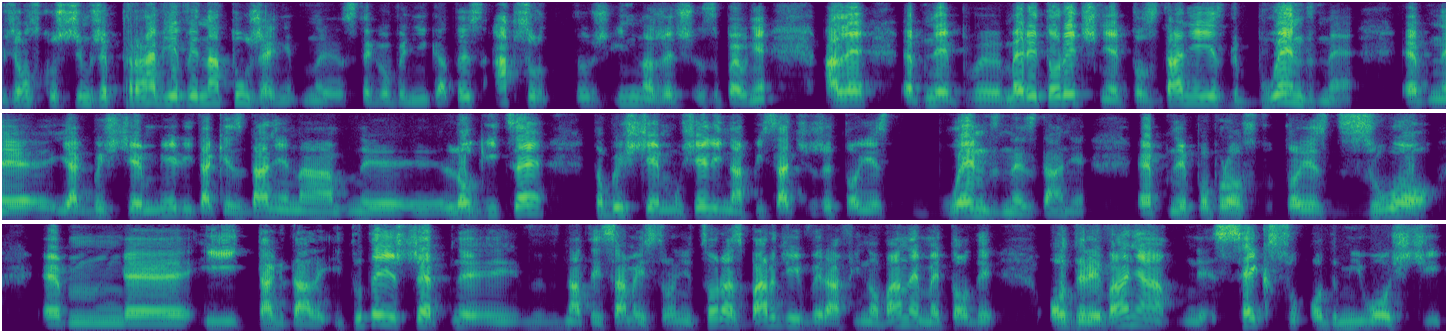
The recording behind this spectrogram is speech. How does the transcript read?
W związku z czym, że prawie wynaturzeń z tego wynika. To jest absurd, to już inna rzecz zupełnie, ale merytorycznie to zdanie jest błędne. Jakbyście mieli takie zdanie na logice, to byście musieli napisać, że to jest błędne zdanie. Po prostu to jest zło e, i tak dalej. I tutaj jeszcze e, na tej samej stronie coraz bardziej wyrafinowane metody odrywania seksu od miłości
